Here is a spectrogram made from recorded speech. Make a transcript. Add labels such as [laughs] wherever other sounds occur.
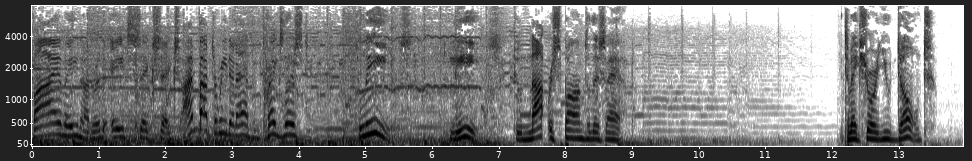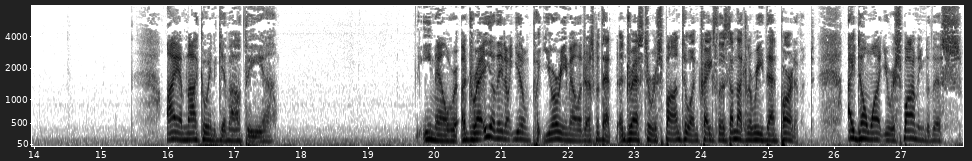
1-800-5800-866. I'm about to read an ad from Craigslist. Please, please do not respond to this ad. To make sure you don't, I am not going to give out the... Uh, email address. You know, they don't, you don't put your email address, but that address to respond to on Craigslist. I'm not going to read that part of it. I don't want you responding to this.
